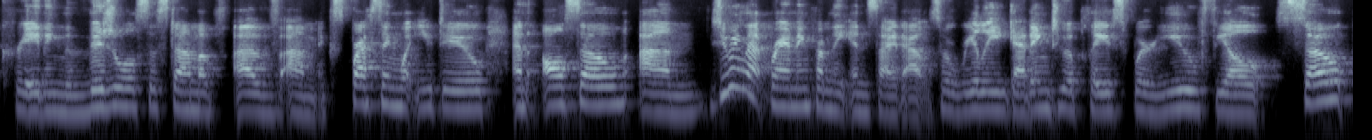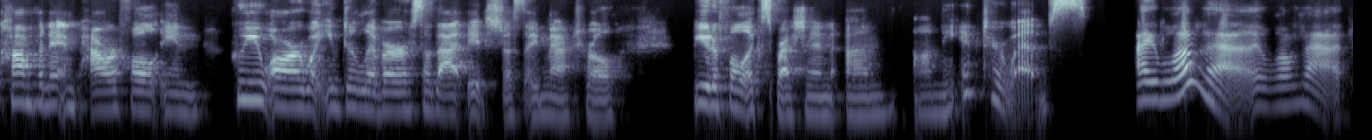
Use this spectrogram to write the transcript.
creating the visual system of, of um, expressing what you do and also um, doing that branding from the inside out so really getting to a place where you feel so confident and powerful in who you are what you deliver so that it's just a natural beautiful expression um, on the interwebs. I love that. I love that.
